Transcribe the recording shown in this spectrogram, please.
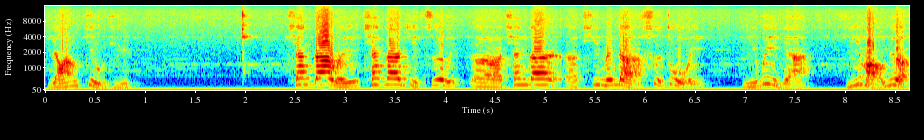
阳九局，天干为天干地支为呃天干呃题门的四柱为乙未年乙卯月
